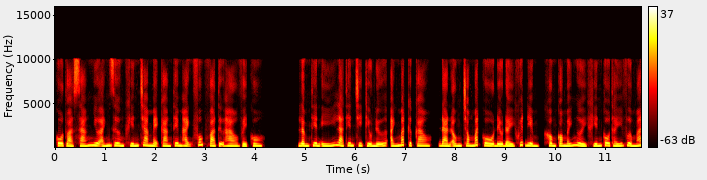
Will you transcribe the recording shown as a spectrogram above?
cô tỏa sáng như ánh dương khiến cha mẹ càng thêm hạnh phúc và tự hào về cô. Lâm Thiên Ý là thiên chi kiều nữ, ánh mắt cực cao, đàn ông trong mắt cô đều đầy khuyết điểm, không có mấy người khiến cô thấy vừa mắt.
